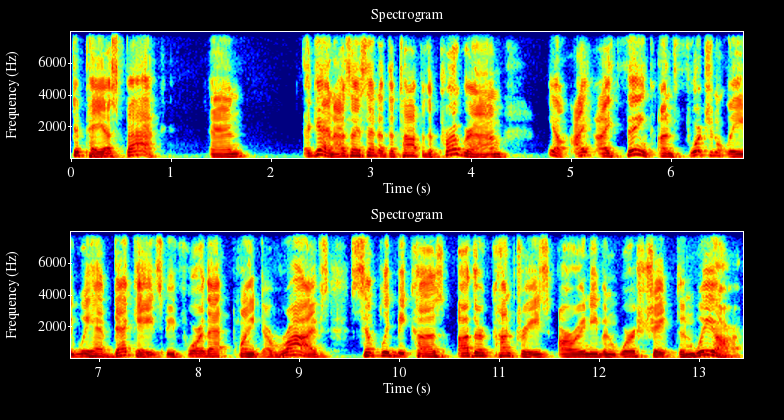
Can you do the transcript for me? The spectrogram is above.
to pay us back? And again, as I said at the top of the program, you know, I, I think unfortunately we have decades before that point arrives simply because other countries are in even worse shape than we are.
